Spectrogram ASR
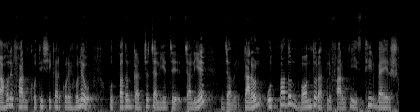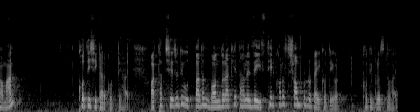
তাহলে ফার্ম ক্ষতি স্বীকার করে হলেও উৎপাদন কার্য চালিয়ে চালিয়ে যাবে। কারণ উৎপাদন বন্ধ রাখলে ফার্মকে স্থির ব্যয়ের সমান ক্ষতি স্বীকার করতে হয়। অর্থাৎ সে যদি উৎপাদন বন্ধ রাখে, তাহলে যে স্থির খরচ সম্পূর্ণটাই ক্ষতি ক্ষতিগ্রস্ত হয়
